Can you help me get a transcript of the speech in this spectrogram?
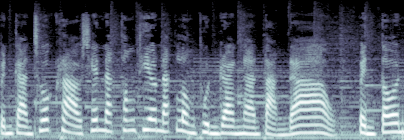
เป็นการชั่วคราวเช่นนักท่องเที่ยวนักลงทุนแรงงานต่างด้าว เป็นต้น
